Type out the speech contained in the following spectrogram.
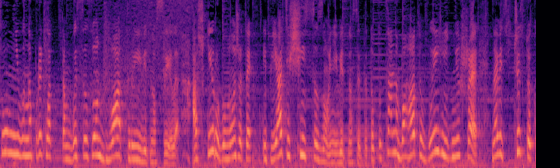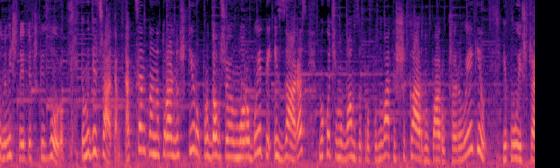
сумніви, наприклад, там ви сезон 2-3 відносили, а шкіру ви можете і 5, і 6 сезонів відносити. Тобто це набагато вигідніше, навіть з чисто економічної точки зору. Тому, дівчата, акцент на натуральну шкіру продовжуємо робити. І зараз ми хочемо вам запропонувати шикарну пару черевиків, яку ще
